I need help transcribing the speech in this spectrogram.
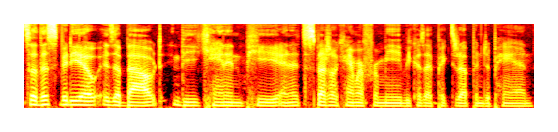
So this video is about the Canon P and it's a special camera for me because I picked it up in Japan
